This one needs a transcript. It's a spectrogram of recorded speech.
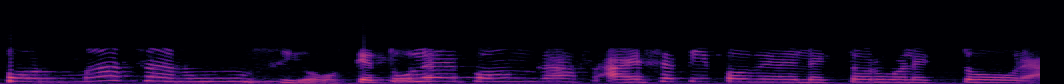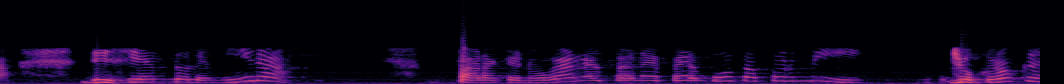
por más anuncios que tú le pongas a ese tipo de elector o electora, diciéndole, mira, para que no gane el PNP, vota por mí, yo creo que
